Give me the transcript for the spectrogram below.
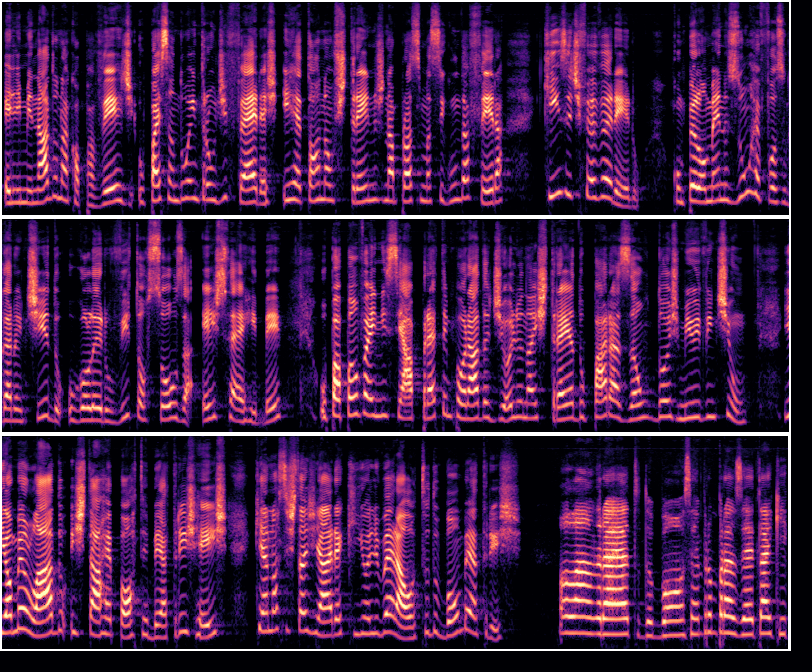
Eliminado na Copa Verde, o Paysandu entrou de férias e retorna aos treinos na próxima segunda-feira, 15 de fevereiro. Com pelo menos um reforço garantido, o goleiro Vitor Souza, ex-CRB, o Papão vai iniciar a pré-temporada de olho na estreia do Parazão 2021. E ao meu lado está a repórter Beatriz Reis, que é nossa estagiária aqui em Oliberal. Tudo bom, Beatriz? Olá, André, tudo bom? Sempre um prazer estar aqui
